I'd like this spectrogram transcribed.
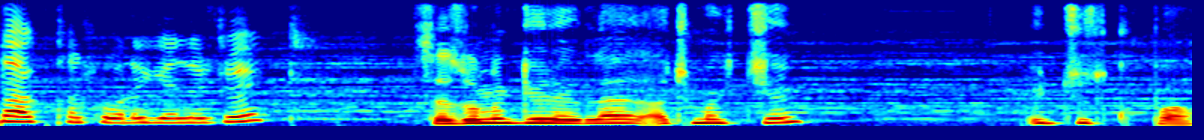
dakika sonra gelecek? Sezonluk görevler açmak için 300 kupa.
